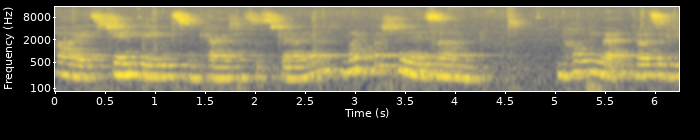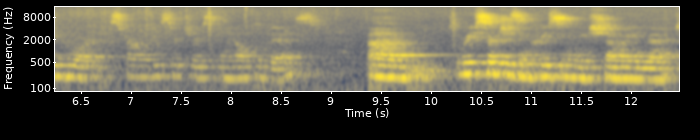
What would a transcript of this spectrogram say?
Hi, it's Jenny Davies from Caritas Australia. My question is um, I'm hoping that those of you who are strong researchers can help with this. Um, research is increasingly showing that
